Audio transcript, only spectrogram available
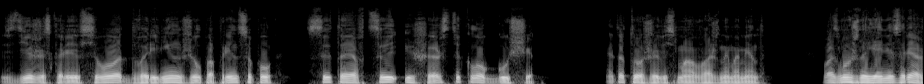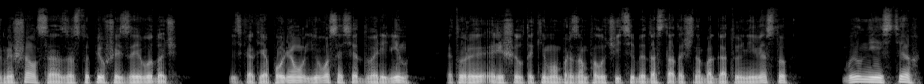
Здесь же, скорее всего, дворянин жил по принципу «сытой овцы и шерсти клок гуще». Это тоже весьма важный момент. Возможно, я не зря вмешался, заступившись за его дочь. Ведь, как я понял, его сосед-дворянин, который решил таким образом получить себе достаточно богатую невесту, был не из тех,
